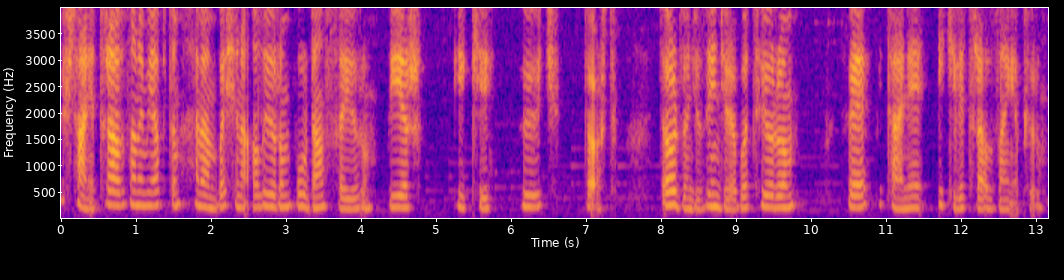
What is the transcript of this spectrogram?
3 tane trabzanımı yaptım. Hemen başına alıyorum. Buradan sayıyorum. 1 2 3 4. Dördüncü zincire batıyorum ve bir tane ikili trabzan yapıyorum.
